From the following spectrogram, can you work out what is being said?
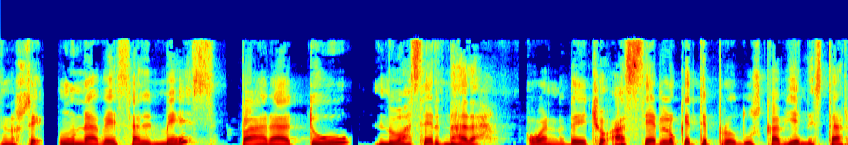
no sé, una vez al mes para tú no hacer nada. Bueno, de hecho, hacer lo que te produzca bienestar.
